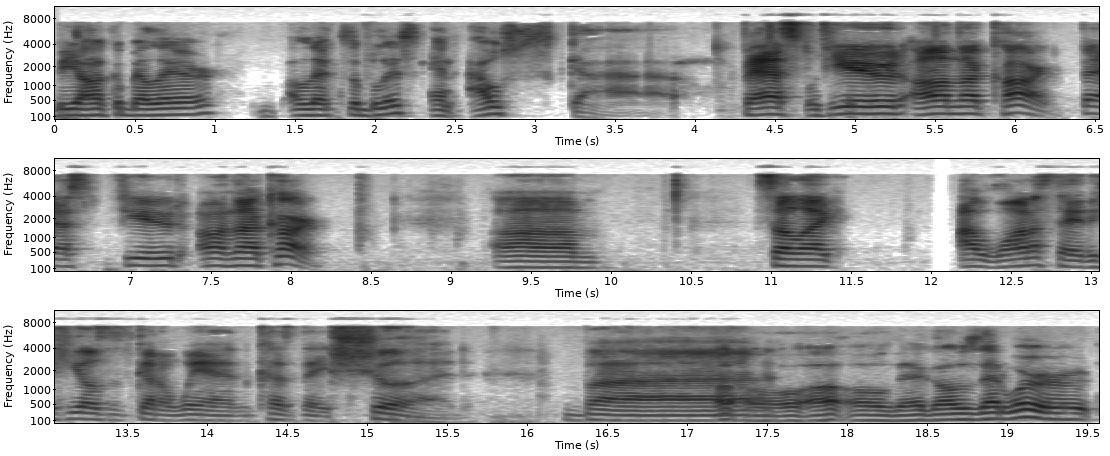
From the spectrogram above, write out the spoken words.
Bianca Belair, Alexa Bliss, and Asuka. Best feud on the card. Best feud on the card. Um, so like, I want to say the heels is gonna win because they should, but Uh oh, uh oh, there goes that word.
